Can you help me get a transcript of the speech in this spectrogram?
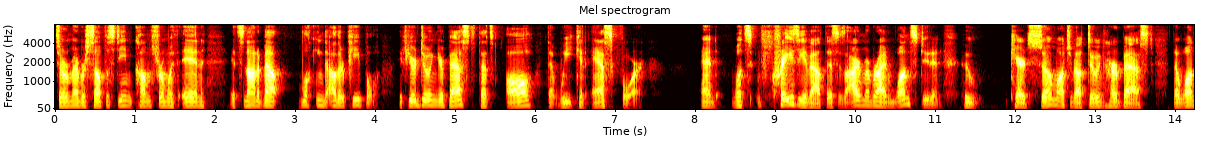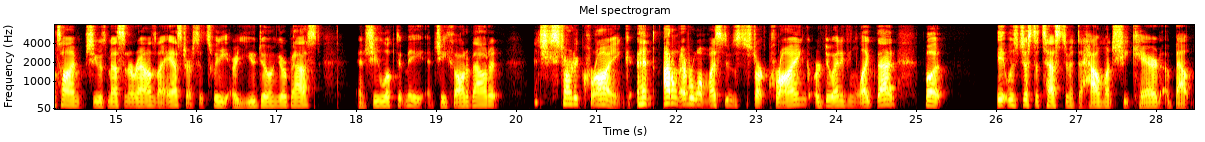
So remember, self esteem comes from within. It's not about looking to other people. If you're doing your best, that's all that we can ask for. And what's crazy about this is I remember I had one student who cared so much about doing her best that one time she was messing around and I asked her, I said, Sweetie, are you doing your best? And she looked at me and she thought about it and she started crying. And I don't ever want my students to start crying or do anything like that, but it was just a testament to how much she cared about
